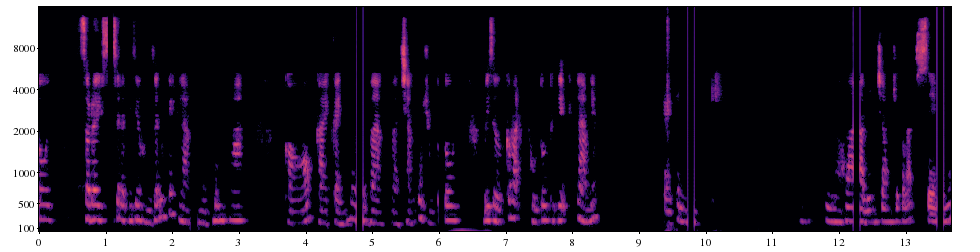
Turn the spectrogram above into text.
tôi. Sau đây sẽ là video hướng dẫn cách làm một bông hoa có cái cánh màu vàng và trắng của chúng tôi. Bây giờ các bạn cùng tôi thực hiện cách làm nhé. Cái phần hoa ở bên trong cho các bạn xem nhé.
